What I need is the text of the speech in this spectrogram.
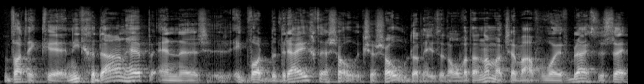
wat ik uh, niet gedaan heb. En uh, ik word bedreigd en zo. Ik zei, zo, dan is er al wat aan. Maar ik zei, waarvoor word je bedreigd? Dus ze,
